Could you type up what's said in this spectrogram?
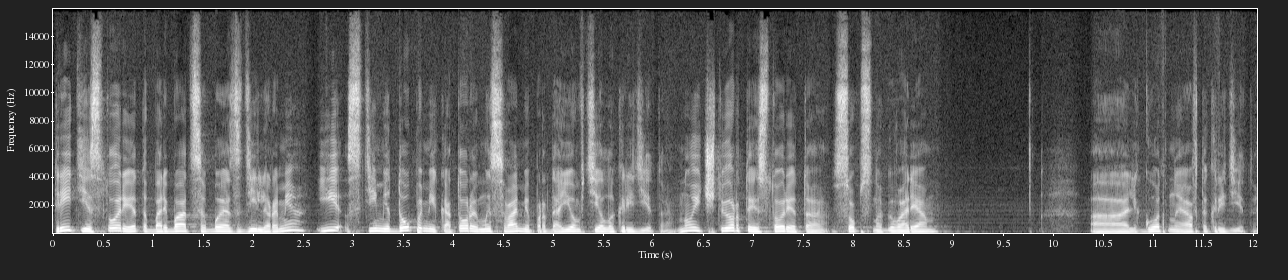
Третья история – это борьба ЦБ с дилерами и с теми допами, которые мы с вами продаем в тело кредита. Ну и четвертая история – это, собственно говоря, а, льготные автокредиты.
